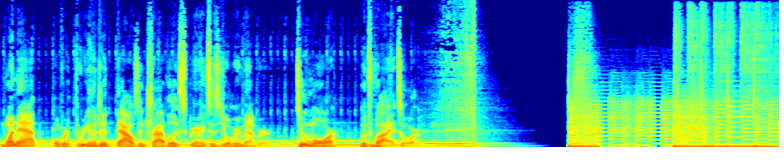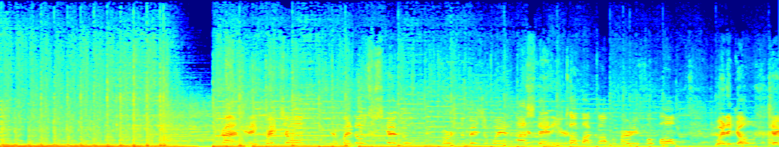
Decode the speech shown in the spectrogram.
One app, over 300,000 travel experiences you'll remember. Do more with Viator. Way to go. Okay,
